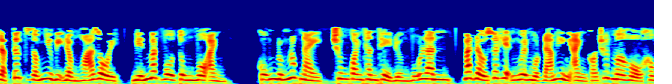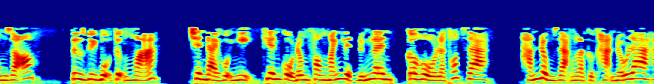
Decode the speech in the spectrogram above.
Lập tức giống như bị đồng hóa rồi, biến mất vô tung vô ảnh. Cũng đúng lúc này, chung quanh thân thể đường Vũ Lân, bắt đầu xuất hiện nguyên một đám hình ảnh có chút mơ hồ không rõ. Tư duy bộ tượng hóa. Trên đài hội nghị, thiên cổ đông phong mãnh liệt đứng lên, cơ hồ là thốt ra. Hắn đồng dạng là cực hạn đấu la,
